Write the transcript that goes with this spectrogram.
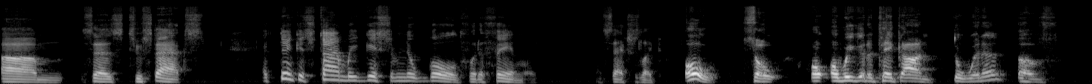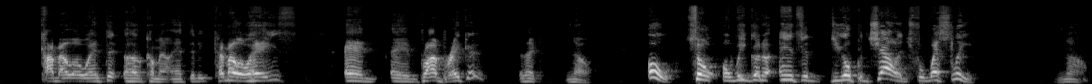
um says to Stacks, I think it's time we get some new gold for the family. And Stacks is like, Oh, so are, are we gonna take on the winner of Carmelo Anthony, uh, Carmelo Anthony, Carmelo Hayes, and and Bron Breakker? They're like, no. Oh, so are we gonna answer the open challenge for Wes Lee? No.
